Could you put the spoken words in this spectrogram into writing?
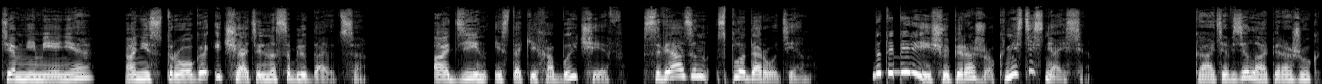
Тем не менее, они строго и тщательно соблюдаются. Один из таких обычаев связан с плодородием. Да ты бери еще пирожок, не стесняйся. Катя взяла пирожок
